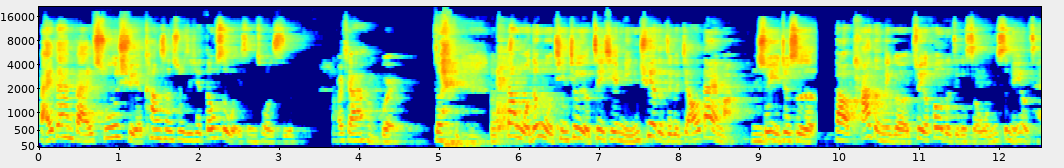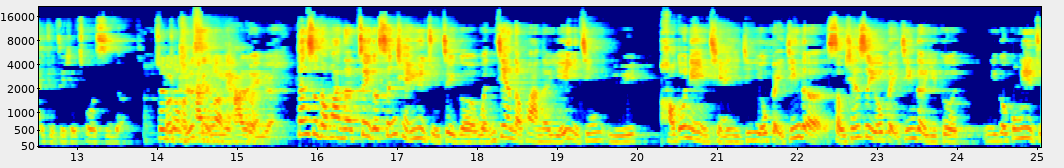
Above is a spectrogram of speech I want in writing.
白蛋白、输血、抗生素这些都是维生措施，而且还很贵。对，但我的母亲就有这些明确的这个交代嘛，所以就是到他的那个最后的这个时候，我们是没有采取这些措施的，尊重了他的意愿。但是的话呢，这个生前预嘱这个文件的话呢，也已经于好多年以前已经有北京的，首先是由北京的一个一个公益组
